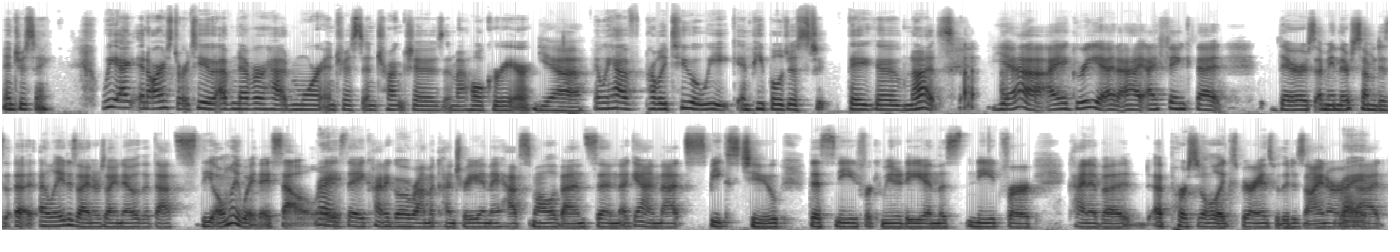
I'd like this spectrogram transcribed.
Interesting. We I, in our store too. I've never had more interest in trunk shows in my whole career, Yeah, and we have probably two a week, and people just they go nuts. Yeah, I agree, and I, I think that there's, I mean, there's some des- uh, LA designers I know that that's the only way they sell. Right. Is they kind of go around the country and they have small events, and again, that speaks to this need for community and this need for kind of a, a personal experience with a designer. Right. That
